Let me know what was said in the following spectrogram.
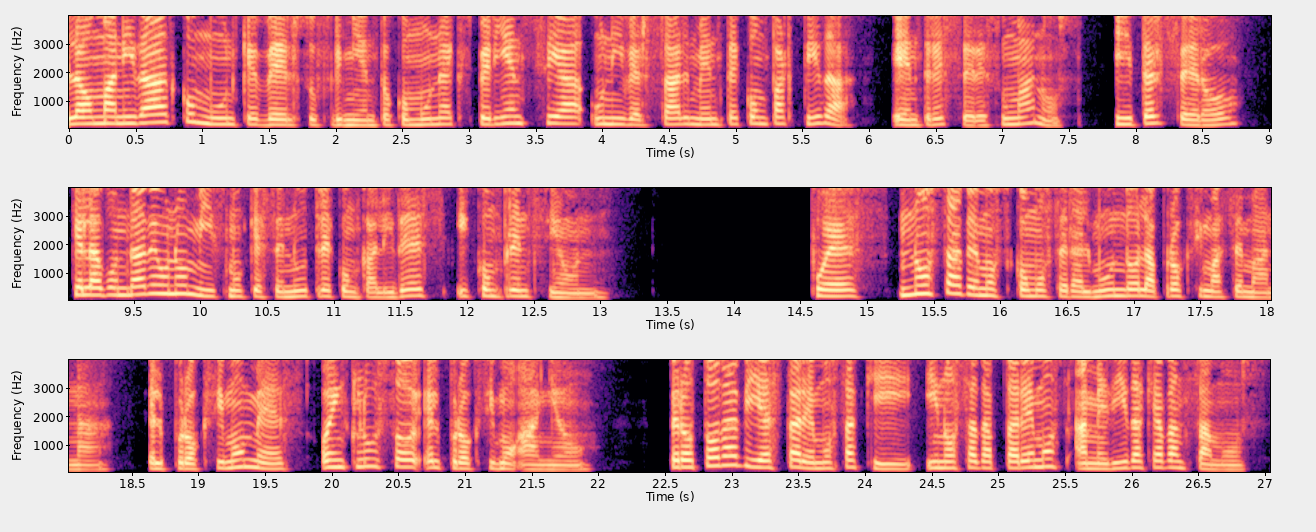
la humanidad común que ve el sufrimiento como una experiencia universalmente compartida entre seres humanos. Y tercero, que la bondad de uno mismo que se nutre con calidez y comprensión pues no sabemos cómo será el mundo la próxima semana, el próximo mes o incluso el próximo año. Pero todavía estaremos aquí y nos adaptaremos a medida que avanzamos.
